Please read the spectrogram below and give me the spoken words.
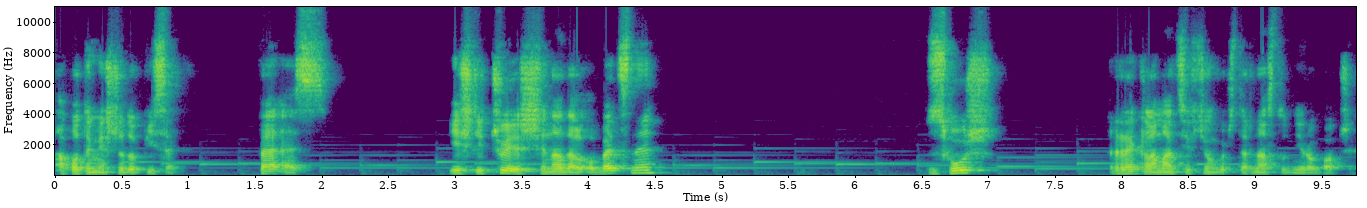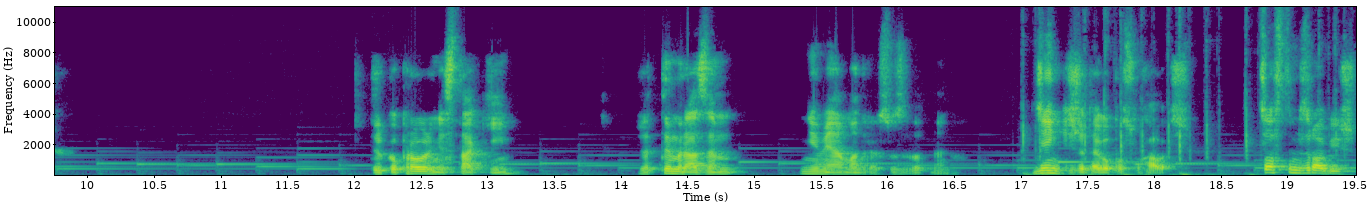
A potem jeszcze dopisek. PS. Jeśli czujesz się nadal obecny, złóż reklamację w ciągu 14 dni roboczych. Tylko problem jest taki, że tym razem nie miałem adresu zwrotnego. Dzięki, że tego posłuchałeś. Co z tym zrobisz,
